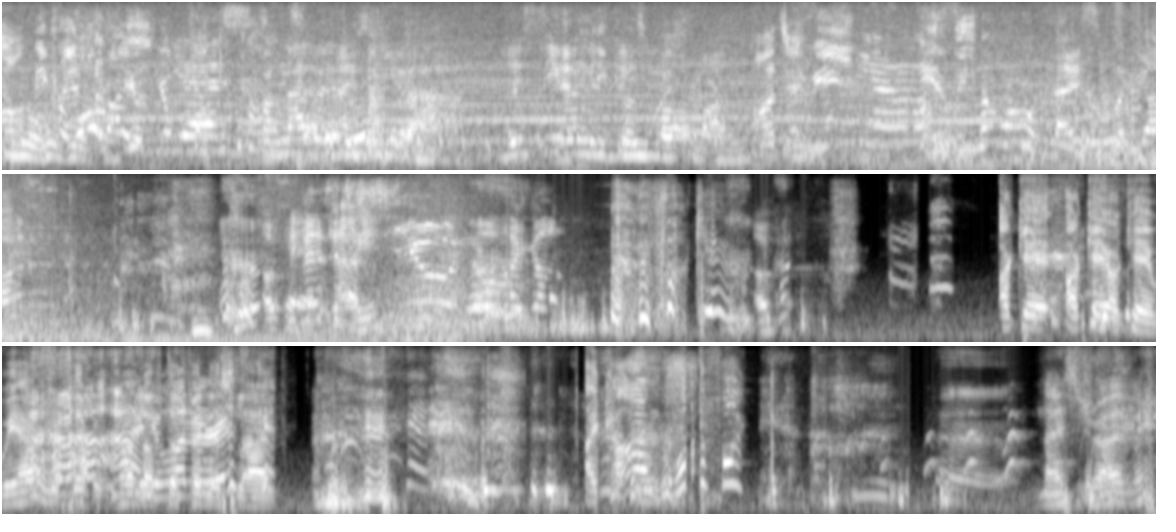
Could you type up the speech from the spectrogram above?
Oh, Nico, what are you? You Yes, fucking but now that I see you. This is even the Nico's one. Oh, Jamie! Easy! No! Nice one, God. Okay. This ready? is you! Oh my god. Oh fuck you! Okay. Okay, okay, okay, we have to flip in front of the finish line. I can't! What the fuck? Nice driving.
